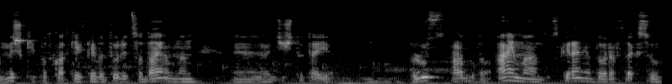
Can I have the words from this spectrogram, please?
myszki, podkładki, klawiatury, co dają nam e, gdzieś tutaj plus albo do aima, do zgrania, do refleksu.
